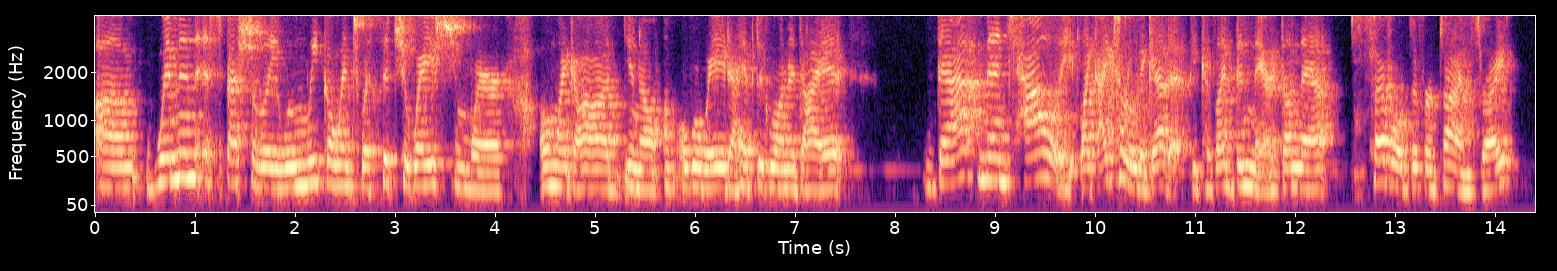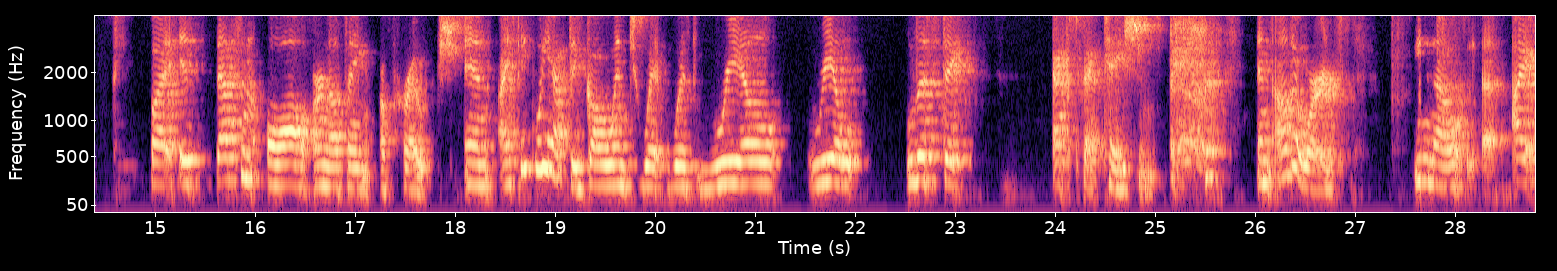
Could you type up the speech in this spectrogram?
Um, women, especially when we go into a situation where, oh my God, you know, I'm overweight, I have to go on a diet. That mentality, like I totally get it because I've been there, done that several different times, right? But it's that's an all or nothing approach. And i think we have to go into it with real realistic expectations. In other words you know i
